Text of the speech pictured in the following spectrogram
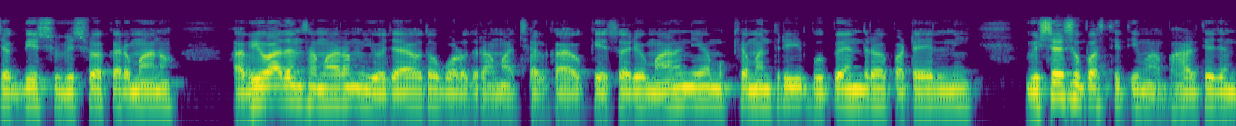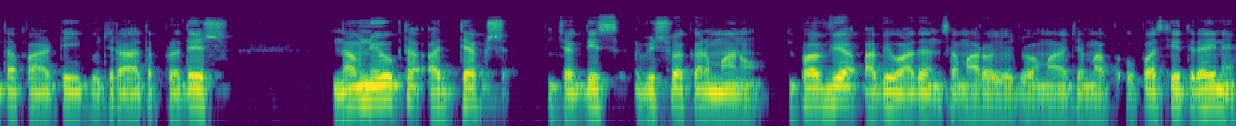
જગદીશ વિશ્વકર્માનો અભિવાદન સમારંભ યોજાયો હતો. વડોદરામાં છલકાયો કેસરીઓ માનનીય મુખ્યમંત્રી ભૂપેન્દ્ર પટેલની વિશેષ ઉપસ્થિતિમાં ભારતીય જનતા પાર્ટી ગુજરાત પ્રદેશ નવનિયુક્ત અધ્યક્ષ જગદીશ વિશ્વકર્માનો ભવ્ય અભિવાદન સમારોહ યોજવામાં આવ્યો, જેમાં ઉપસ્થિત રહીને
